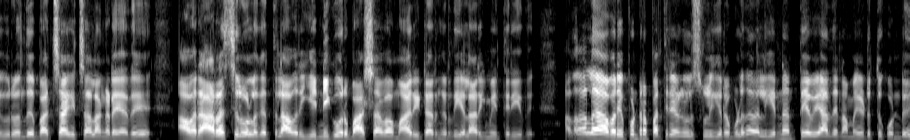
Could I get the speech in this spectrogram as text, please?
இவர் வந்து பச்சா கிச்சாலாம் கிடையாது. அவர் அரசியல் உலகத்தில் அவர் என்றைக்கும் ஒரு பாஷாவாக மாறிட்டாருங்கிறது எல்லாருக்குமே தெரியுது. அதனால் அவரை போன்ற பத்திரிகைகள் சொல்கிற பொழுது அதில் என்ன தேவையோ அதை நம்ம எடுத்துக்கொண்டு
